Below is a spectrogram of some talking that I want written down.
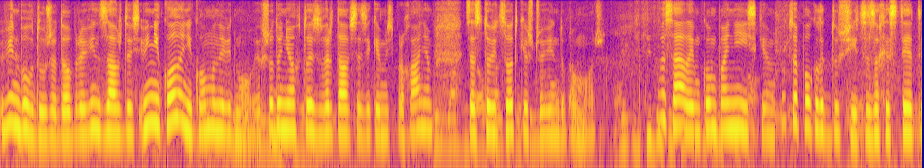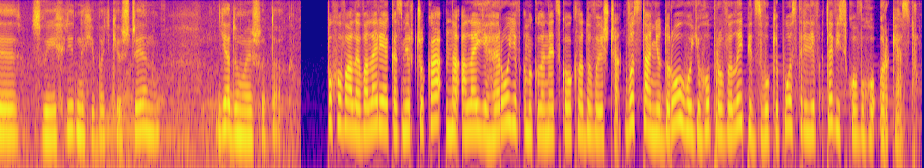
Він був дуже добрий. Він завжди він ніколи нікому не відмовив. Якщо до нього хтось звертався з якимось проханням, це 100% що він допоможе. Веселим, компанійським. Ну, це поклик душі, це захистити своїх рідних і батьківщину. Я думаю, що так. Поховали Валерія Казмірчука на алеї героїв Миколинецького кладовища. В останню дорогу його провели під звуки пострілів та військового оркестру.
